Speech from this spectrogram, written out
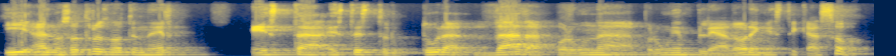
Y a nosotros no tener esta, esta estructura dada por, una, por un empleador en este caso,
